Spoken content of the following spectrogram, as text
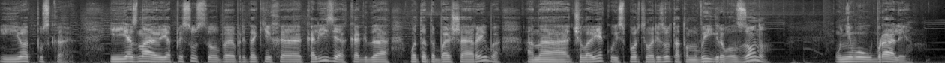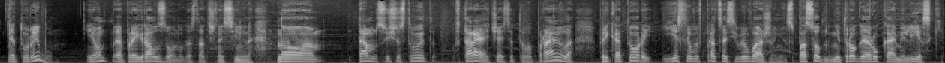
и ее отпускают. И я знаю, я присутствовал бы при таких э, коллизиях, когда вот эта большая рыба, она человеку испортила результат. Он выигрывал зону, у него убрали эту рыбу, и он э, проиграл зону достаточно сильно. Но там существует вторая часть этого правила, при которой, если вы в процессе вываживания способны, не трогая руками лески,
